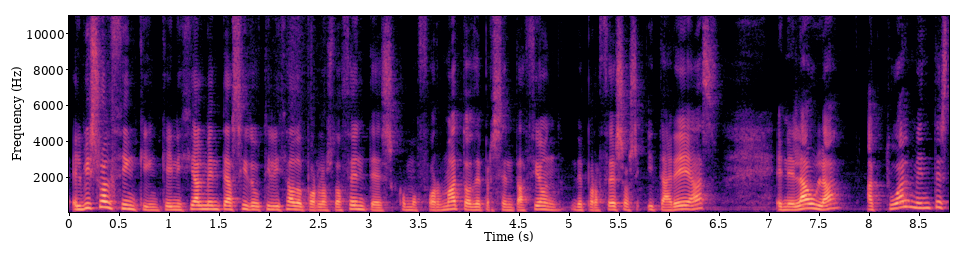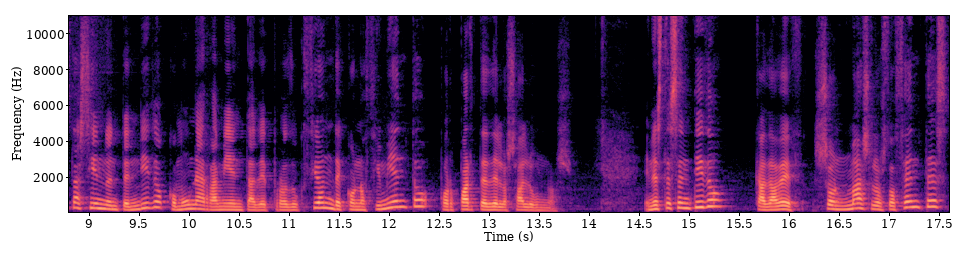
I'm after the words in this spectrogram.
El Visual Thinking, que inicialmente ha sido utilizado por los docentes como formato de presentación de procesos y tareas, en el aula actualmente está siendo entendido como una herramienta de producción de conocimiento por parte de los alumnos. En este sentido, cada vez son más los docentes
